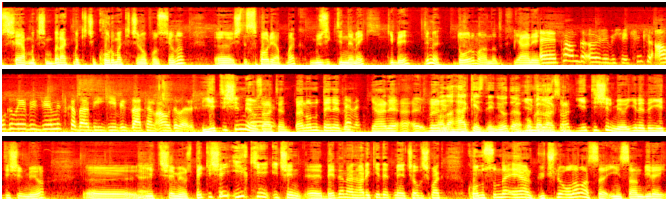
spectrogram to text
şey yapmak için bırakmak için korumak için o pozisyonu e, işte spor yapmak müzik dinlemek gibi değil mi? Doğru mu anladık? Yani E, tam da öyle bir şey. Çünkü algılayabileceğimiz kadar bilgiyi biz zaten algılarız. yetişilmiyor Evet. zaten. Ben onu denedim. Evet. yani e, e, böyle Valla herkes deniyor da o 24 kadar saat yetişilmiyor. Yine de yetişilmiyor Ee, yetişemiyoruz. Peki şey ilki için e, bedenen hareket etmeye çalışmak konusunda eğer güçlü olamazsa insan birey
